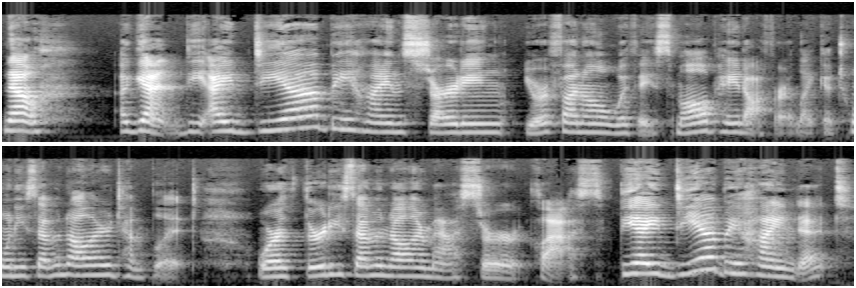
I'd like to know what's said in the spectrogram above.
Now, Again, the idea behind starting your funnel with a small paid offer, like a $27 template or a $37 master class, the idea behind it,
